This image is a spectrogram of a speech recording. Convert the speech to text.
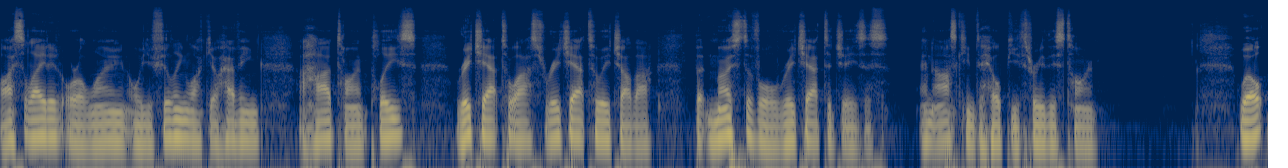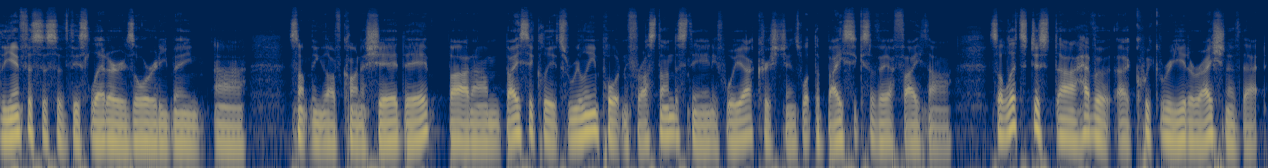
isolated or alone, or you're feeling like you're having a hard time, please reach out to us, reach out to each other, but most of all, reach out to Jesus and ask Him to help you through this time. Well, the emphasis of this letter has already been uh, something I've kind of shared there, but um, basically, it's really important for us to understand if we are Christians what the basics of our faith are. So let's just uh, have a, a quick reiteration of that.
